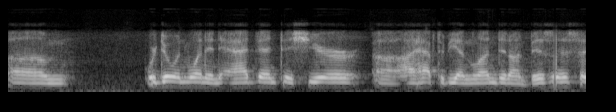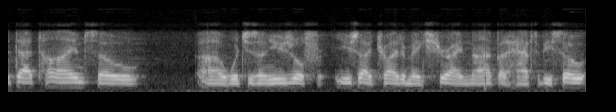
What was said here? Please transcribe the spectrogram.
Um, we're doing one in Advent this year. Uh, I have to be in London on business at that time, so uh, which is unusual. For, usually I try to make sure I'm not, but I have to be. So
